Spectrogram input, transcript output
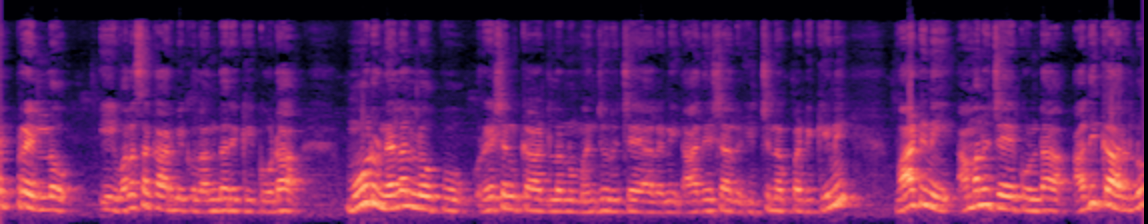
ఏప్రిల్లో ఈ వలస కార్మికులందరికీ కూడా మూడు నెలల్లోపు రేషన్ కార్డులను మంజూరు చేయాలని ఆదేశాలు ఇచ్చినప్పటికీ వాటిని అమలు చేయకుండా అధికారులు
